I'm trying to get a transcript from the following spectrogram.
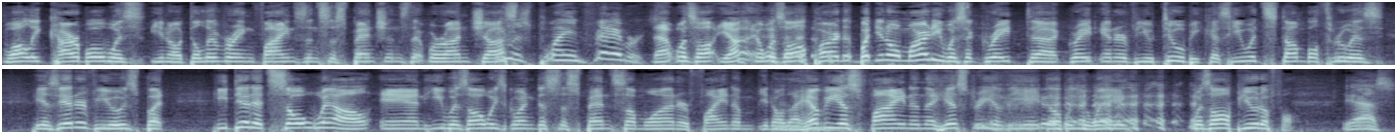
Wally Karbo was, you know, delivering fines and suspensions that were unjust. he was playing favorites. that was all. Yeah, it was all part of. But you know, Marty was a great, uh, great interview too because he would stumble through his his interviews, but he did it so well, and he was always going to suspend someone or fine him. You know, the heaviest fine in the history of the AWA was all beautiful. Yes.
